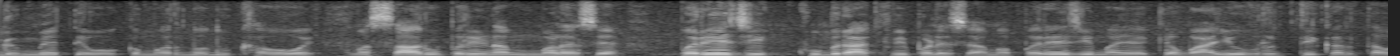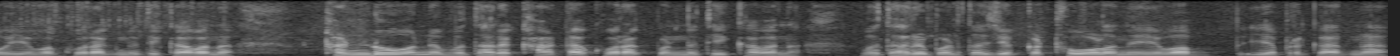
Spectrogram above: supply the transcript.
ગમે તેવો કમરનો દુખાવો હોય એમાં સારું પરિણામ મળે છે. પરેજી ખૂબ રાખવી પડે છે. આમાં પરેજીમાં એ કે વાયુ વૃદ્ધિ કરતા હોય એવા ખોરાક નથી ખાવાના. ઠંડો અને વધારે ખાટા ખોરાક પણ નથી ખાવાના. વધારે પડતા જે કઠોળ અને એવા, એ પ્રકારના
